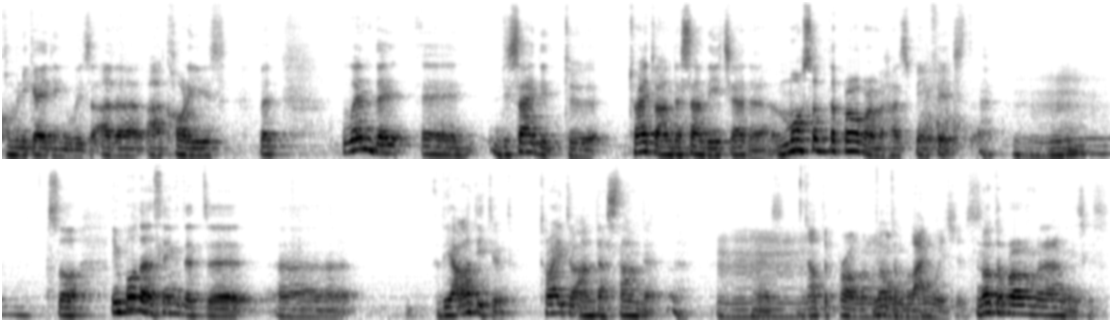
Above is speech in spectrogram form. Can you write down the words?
communicating with other uh, colleagues. But when they uh, decided to try to understand each other, most of the problem has been fixed. So important thing that uh, uh, their attitude, try to understand them. Yes. Not the problem Not of the languages Not the problem with languages.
